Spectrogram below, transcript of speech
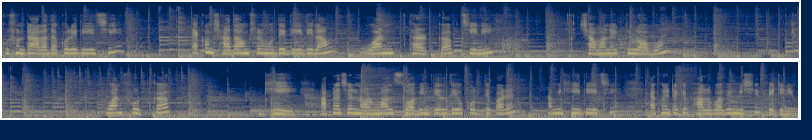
কুসুনটা আলাদা করে দিয়েছি। এখন সাদা অংশের মধ্যে দিয়ে দিলাম ওয়ান থার্ড কাপ চিনি, সামান্য একটু লবণ ওয়ান ফুড কাপ ঘি। আপনার চাইলে নর্মাল সয়াবিন তেল দিয়েও করতে পারেন। আমি ঘি দিয়েছি, এখন এটাকে ভালোভাবে মিশিয়ে ফেটে নিব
